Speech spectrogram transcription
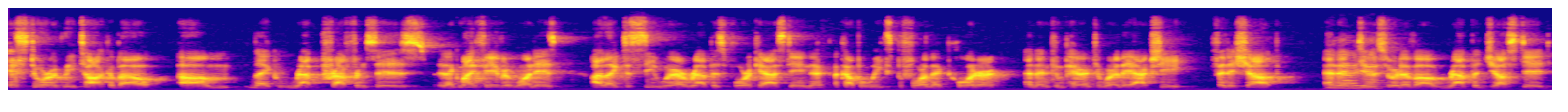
historically talk about um, like rep preferences. Like my favorite one is I like to see where a rep is forecasting a, a couple weeks before the quarter and then compare it to where they actually finish up and Yeah, then do yeah. sort of a rep adjusted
